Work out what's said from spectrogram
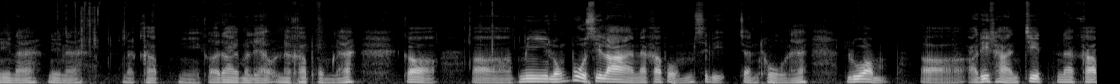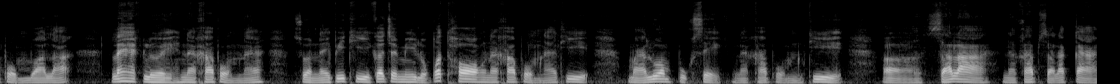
นี่นะนี่นะนะครับนี่ก็ได้มาแล้วนะครับผมนะก็มีหลวงปู่ศิลานะครับผมสิริจันโทนะร่วมออธิษฐานจิตนะครับผมวาระแรกเลยนะครับผมนะส่วนในพิธีก็จะมีหลวงพ่อทองนะครับผมนะที่มาร่วมปลุกเสกนะครับผมที่ศาลานะครับศาลกลาง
